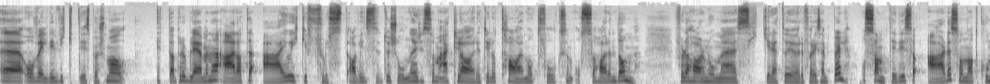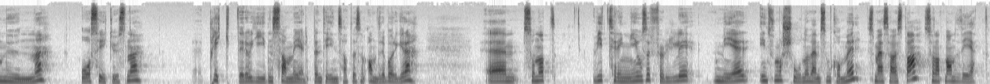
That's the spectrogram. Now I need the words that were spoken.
eh, og veldig viktig spørsmål. Et av problemene er at det er jo ikke flust av institusjoner som er klare til å ta imot folk som også har en dom. For det har noe med sikkerhet å gjøre, f.eks. Og samtidig så er det sånn at kommunene og sykehusene plikter å gi den samme hjelpen til innsatte som andre borgere. Ehm, Sånn at vi trenger jo selvfølgelig mer informasjon om hvem som kommer, som jeg sa i stad, sånn at man vet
